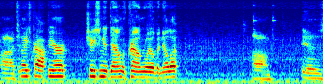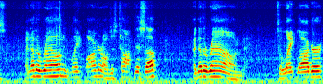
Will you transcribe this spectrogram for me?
uh, tonight's craft beer chasing it down with Crown Royal Vanilla. Um, is another round light lager. I'll just top this up. Another round. It's a light lager.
